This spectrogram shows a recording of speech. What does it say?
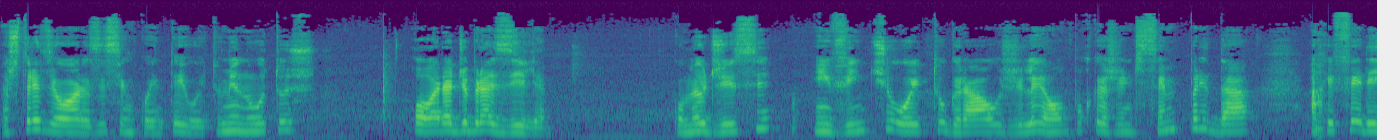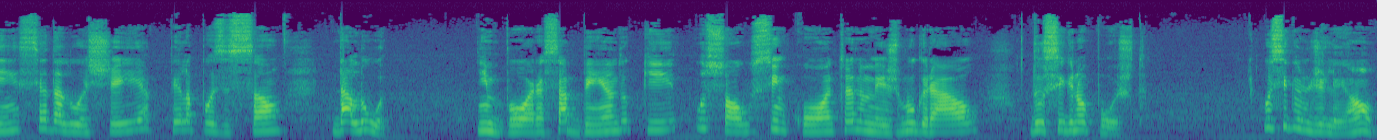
às 13 horas e 58 minutos, hora de Brasília. Como eu disse, em 28 graus de leão, porque a gente sempre dá a referência da lua cheia pela posição da lua embora sabendo que o Sol se encontra no mesmo grau do signo oposto. O signo de Leão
